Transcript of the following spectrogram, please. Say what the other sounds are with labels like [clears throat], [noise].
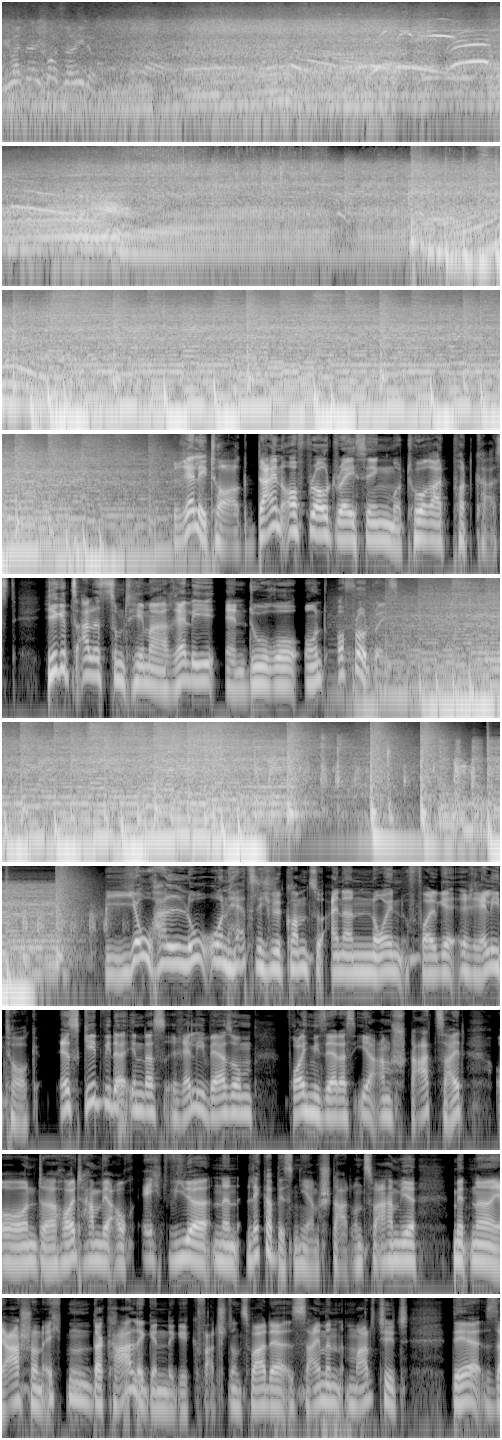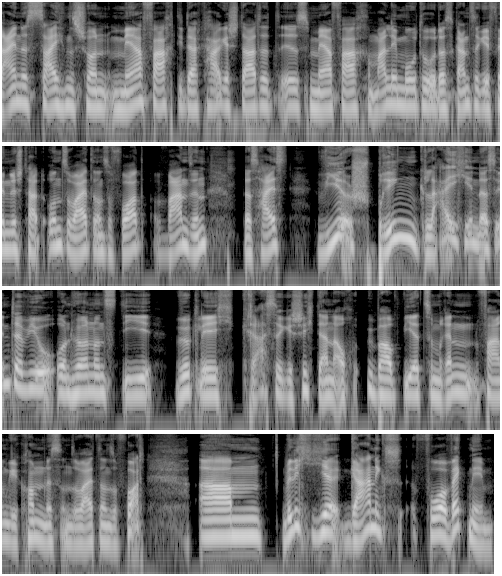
Mi va a traer el coso, Danilo. Rally Talk, dein Offroad Racing Motorrad Podcast. Hier gibt's alles zum Thema Rallye, Enduro und Offroad Racing. Jo, hallo und herzlich willkommen zu einer neuen Folge Rally Talk. Es geht wieder in das Rallye-Versum. Freue ich mich sehr, dass ihr am Start seid. Und äh, heute haben wir auch echt wieder einen Leckerbissen hier am Start. Und zwar haben wir mit einer, ja, schon echten Dakar-Legende gequatscht. Und zwar der Simon Marcic, der seines Zeichens schon mehrfach die Dakar gestartet ist, mehrfach Malimoto das Ganze gefinisht hat und so weiter und so fort. Wahnsinn. Das heißt, wir springen gleich in das Interview und hören uns die wirklich krasse Geschichte an, auch überhaupt, wie er zum Rennenfahren gekommen ist und so weiter und so fort. Ähm, will ich hier gar nichts vorwegnehmen.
